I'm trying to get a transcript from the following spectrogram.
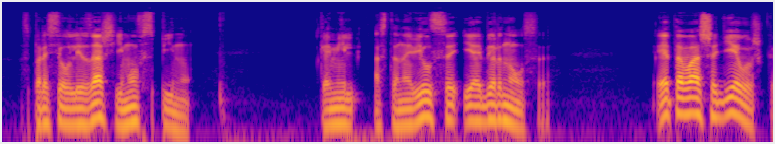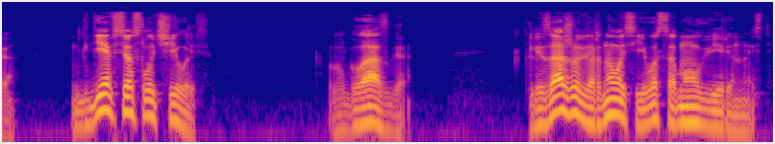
— спросил Лизаж ему в спину. Камиль остановился и обернулся. «Это ваша девушка. Где все случилось?» «В Глазго». К Лизажу вернулась его самоуверенность.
